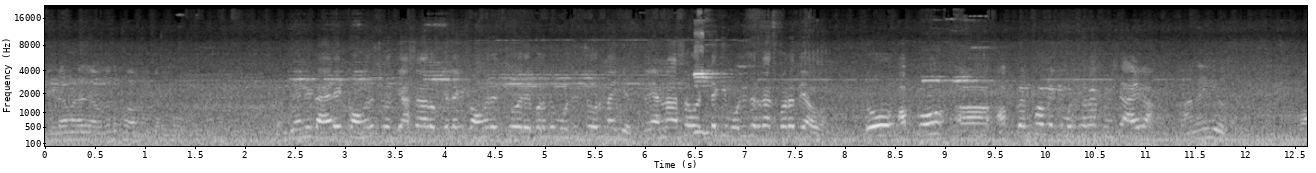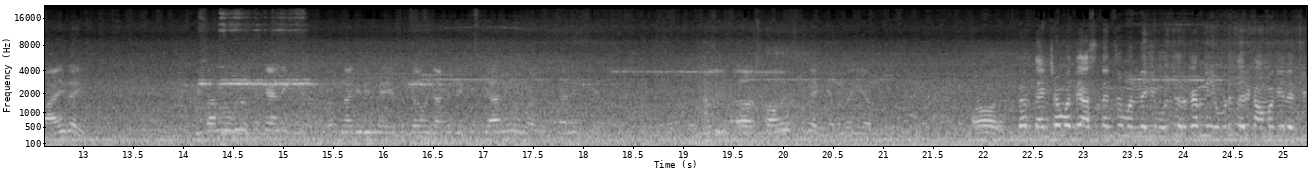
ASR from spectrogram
टेढ़ा मेढ़ा जाओगे तो प्रॉब्लम करेगा त्यांनी डायरेक्ट काँग्रेसवरती असा आरोप केला की काँग्रेस चोर आहे परंतु मोदी चोर नाही आहेत तर यांना असं वाटतं की मोदी सरकार परत यावं. तो आपको आप कन्फर्म है कि मोदी सरकार फिर से आएगा ही होता. वो आएगा ही किसान लोगों ने उसने क्या नहीं किया रत्नागिरी में इस जगह में जाके देखिए क्या नहीं हुआ क्या नहीं. किया मोदी अ, कांग्रेस ने क्या किया बताइए आप अ, तर त्यांच्यामध्ये असं त्यांचं म्हणणं आहे की मोदी सरकारने एवढे सारे कामं केले की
